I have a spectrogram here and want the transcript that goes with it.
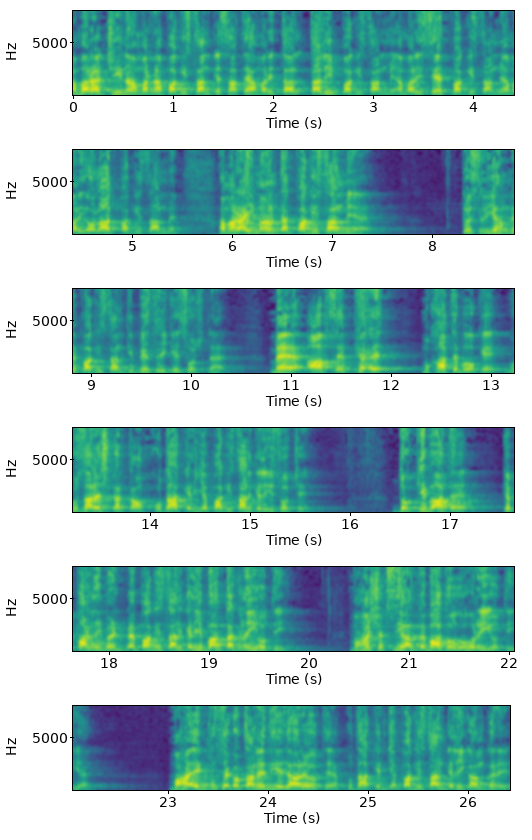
ہمارا جینا مرنا پاکستان کے ساتھ ہے، ہماری تعلیم پاکستان میں، ہماری صحت پاکستان میں، ہماری اولاد پاکستان میں، ہمارا ایمان تک پاکستان میں ہے۔ تو اس لیے ہم نے پاکستان کی بہتری کے سوچنا ہے۔ میں آپ سے پھر مخاطب ہو کے گزارش کرتا ہوں، خدا کے لیے، پاکستان کے لیے سوچیں۔ دکھ کی بات ہے کہ پارلیمنٹ میں پاکستان کے لیے بات تک نہیں ہوتی۔ وہاں شخصیات پہ بات ہو رہی ہوتی ہے۔ وہاں ایک دوسرے کو تانے دیے جا رہے ہوتے ہیں۔ خدا کے لیے، پاکستان کے لیے کام کریں۔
